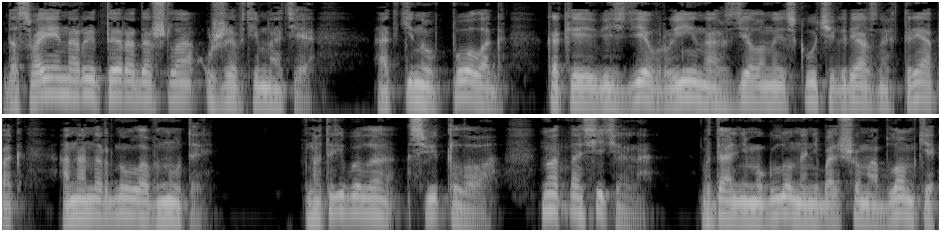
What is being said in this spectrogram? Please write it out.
До своей норы Тера дошла уже в темноте. Откинув полог, как и везде в руинах, сделанной из кучи грязных тряпок, она нырнула внутрь. Внутри было светло, но относительно. В дальнем углу на небольшом обломке,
